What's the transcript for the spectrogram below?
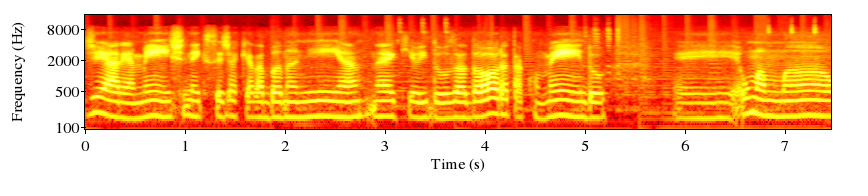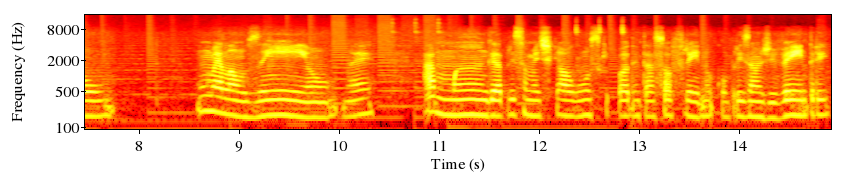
Diariamente, nem né, que seja aquela bananinha, né? Que o idoso adora estar tá comendo, é, um mamão, um melãozinho, né? A manga, principalmente que alguns que podem estar sofrendo com prisão de ventre.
